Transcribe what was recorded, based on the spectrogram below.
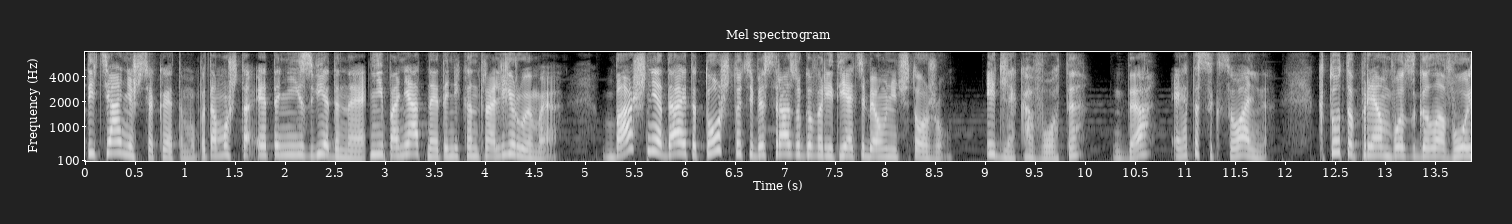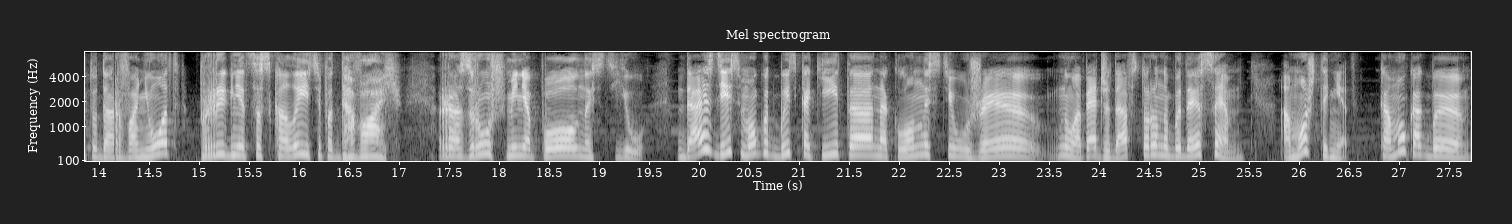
ты тянешься к этому, потому что это неизведанное, непонятное, это неконтролируемое. Башня, да, это то, что тебе сразу говорит, я тебя уничтожу. И для кого-то, да, это сексуально. Кто-то прям вот с головой туда рванет, прыгнет со скалы и типа «давай, разрушь меня полностью». Да, здесь могут быть какие-то наклонности уже, ну, опять же, да, в сторону БДСМ. А может и нет. Кому как бы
